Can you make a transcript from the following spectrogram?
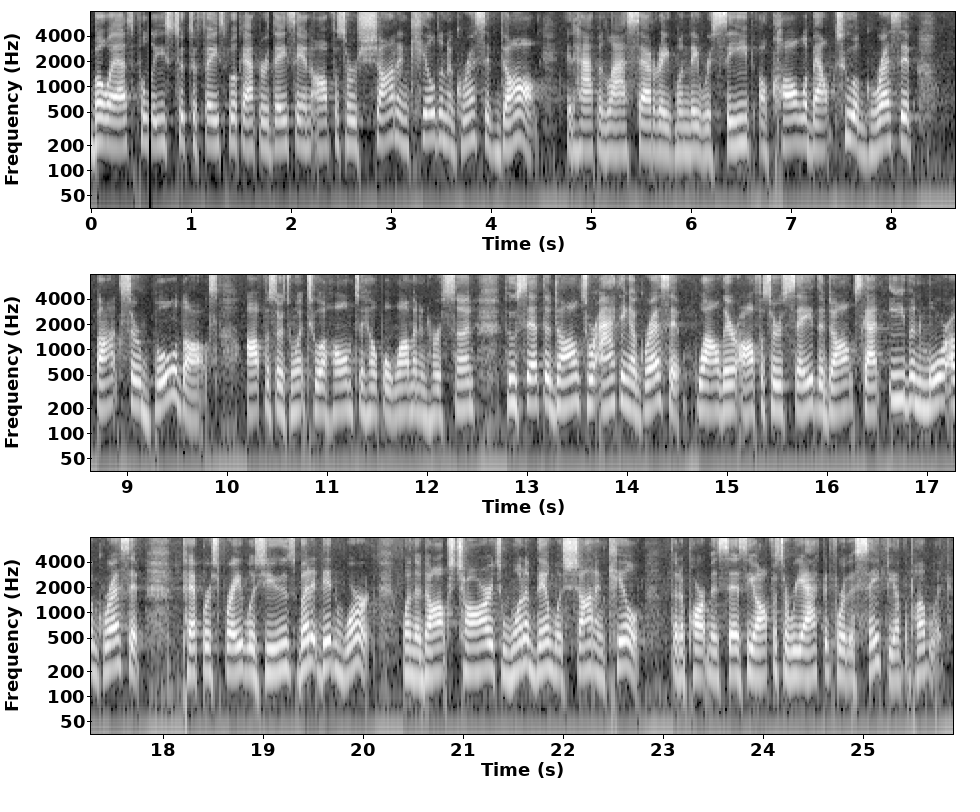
Boaz police took to Facebook after they say an officer shot and killed an aggressive dog. It happened last Saturday when they received a call about two aggressive boxer bulldogs. Officers went to a home to help a woman and her son who said the dogs were acting aggressive. While their officers say the dogs got even more aggressive. Pepper spray was used, but it didn't work. When the dogs charged, one of them was shot and killed. The department says the officer reacted for the safety of the public.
